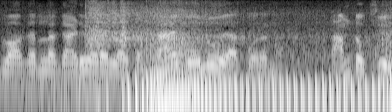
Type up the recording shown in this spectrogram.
ब्लॉगरला गाडी वाढायला लावतात. काय बोलू या पोरांना. थांब टोकशील.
